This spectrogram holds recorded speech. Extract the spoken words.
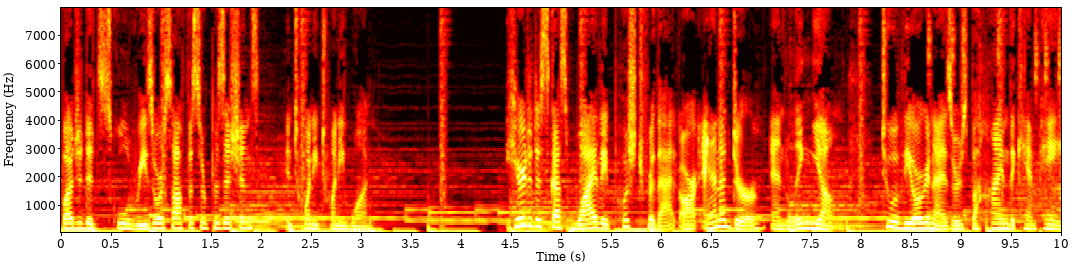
budgeted school resource officer positions in 2021. Here to discuss why they pushed for that are Anna Durr and Ling Young, two of the organizers behind the campaign.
